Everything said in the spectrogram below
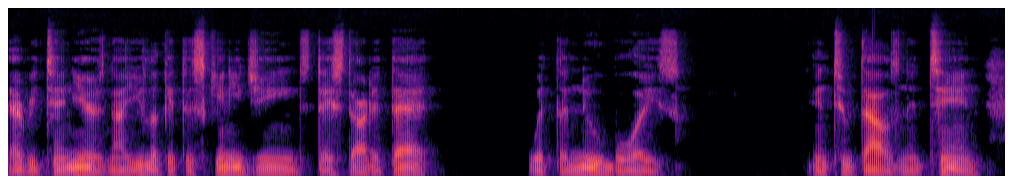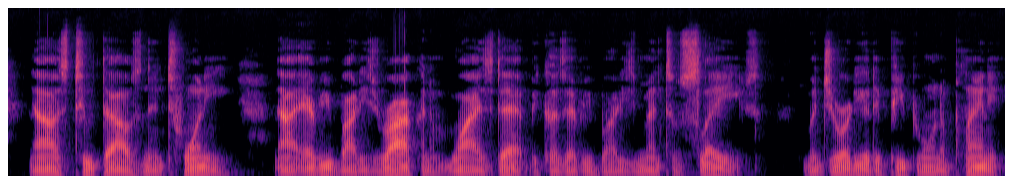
Every 10 years. Now you look at the skinny jeans, they started that with the new boys in 2010. Now it's 2020. Now everybody's rocking them. Why is that? Because everybody's mental slaves. Majority of the people on the planet,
